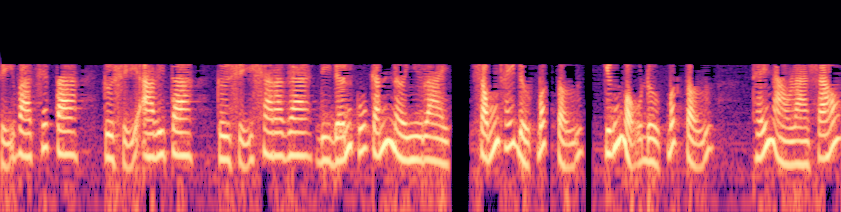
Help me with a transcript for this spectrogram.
sĩ Vaseta, cư sĩ Arita, cư sĩ Saraga đi đến cứu cánh nơi Như Lai, sống thấy được bất tử, chứng ngộ được bất tử. Thế nào là sáu?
